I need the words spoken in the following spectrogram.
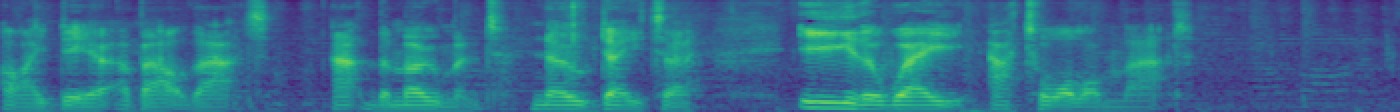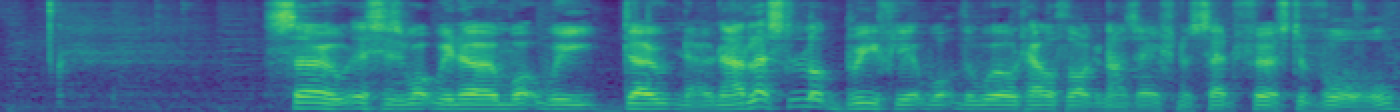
idea about that at the moment. No data either way at all on that. So this is what we know and what we don't know. Now let's look briefly at what the World Health Organization has said first of all.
